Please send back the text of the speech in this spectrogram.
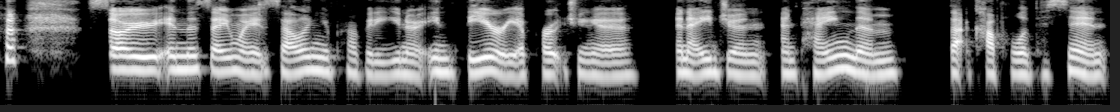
so, in the same way, it's selling your property, you know, in theory, approaching a, an agent and paying them that couple of percent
